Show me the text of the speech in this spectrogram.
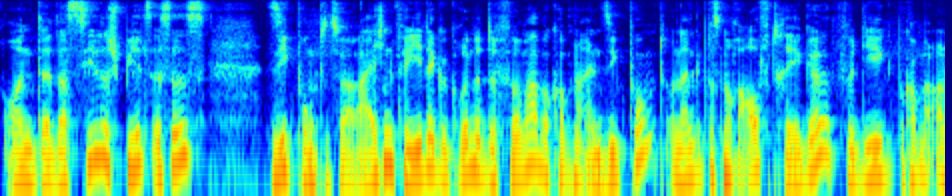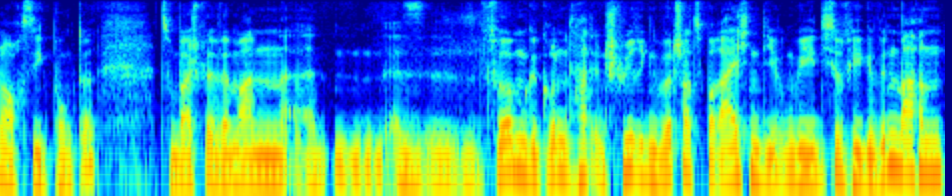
Und äh, das Ziel des Spiels ist es, Siegpunkte zu erreichen. Für jede gegründete Firma bekommt man einen Siegpunkt und dann gibt es noch Aufträge, für die bekommt man auch noch Siegpunkte. Zum Beispiel, wenn man äh, äh, Firmen gegründet hat in schwierigen Wirtschaftsbereichen, die irgendwie nicht so viel Gewinn machen,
